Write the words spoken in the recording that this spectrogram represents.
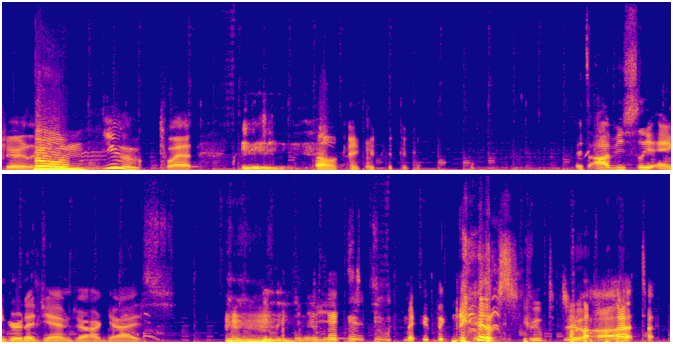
Surely. Boom. You twat. Oh, okay, good, good, good. good. It's obviously anger in a jam jar, guys. Made the can of soup too hot.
